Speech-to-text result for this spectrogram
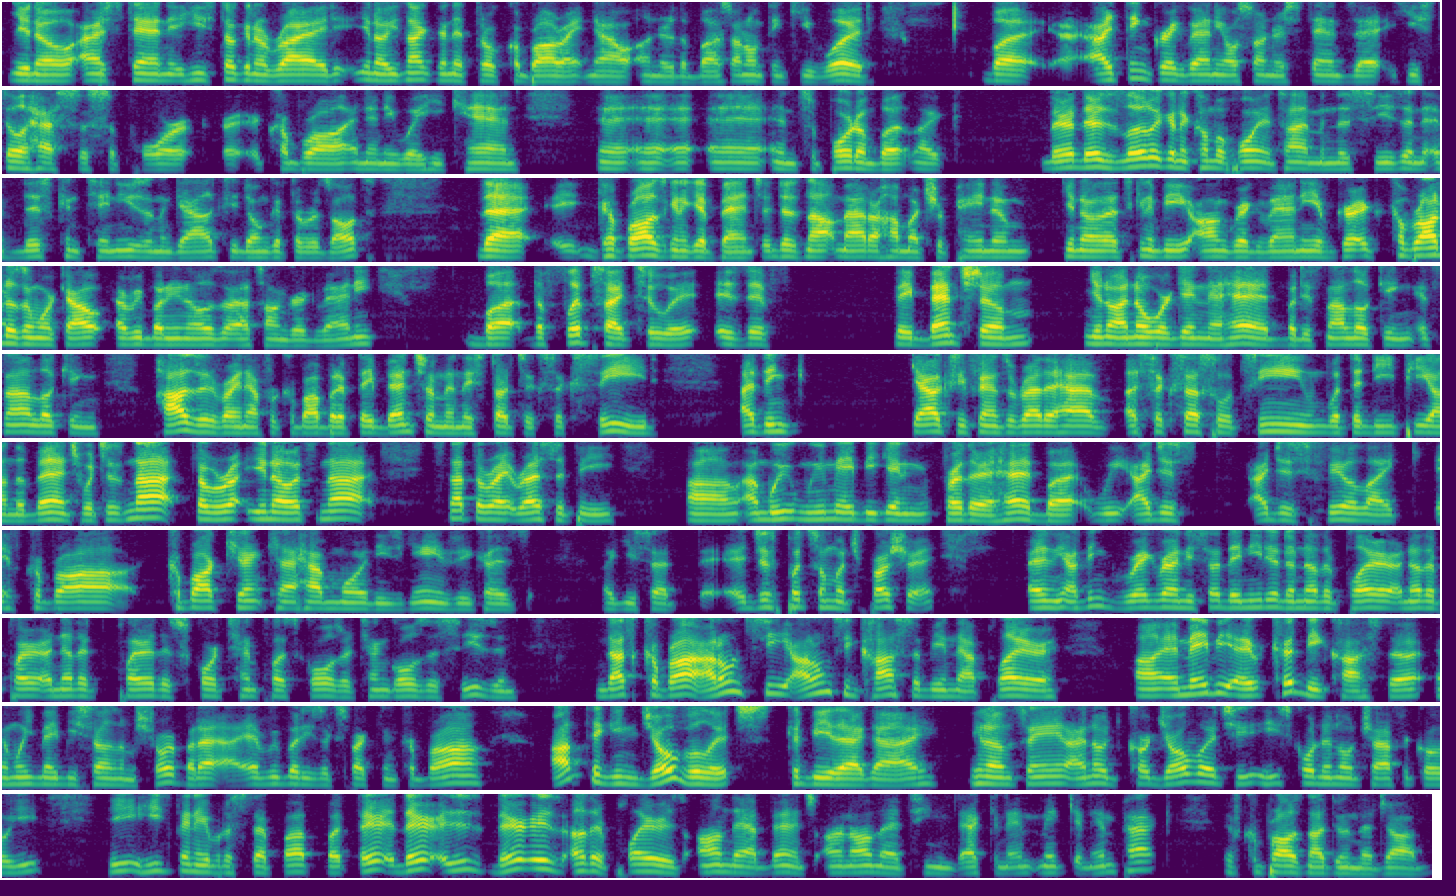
you know, I understand he's still gonna ride. You know, he's not gonna throw Cabral right now under the bus. I don't think he would. But I think Greg Vanney also understands that he still has to support uh, Cabral in any way he can, and, and, and support him. But like there, there's literally going to come a point in time in this season if this continues and the Galaxy don't get the results that Cabral is going to get benched. It does not matter how much you're paying him. You know that's going to be on Greg Vanney. If Greg Cabral doesn't work out, everybody knows that that's on Greg Vanney. But the flip side to it is if they bench him, you know, I know we're getting ahead, but it's not looking it's not looking positive right now for Cabral. But if they bench him and they start to succeed, I think Galaxy fans would rather have a successful team with the DP on the bench, which is not the you know it's not it's not the right recipe. Um, and we we may be getting further ahead, but we I just I just feel like if Cabral Cabral can't can't have more of these games because, like you said, it just puts so much pressure. And I think Greg Vanney said they needed another player, another player, another player that scored ten plus goals or ten goals this season. And that's Cabral. I don't see I don't see Costa being that player. Uh, and maybe it could be Costa, and we may be selling him short, but I, everybody's expecting Cabral. I'm thinking Joveljic could be that guy. You know what I'm saying? I know Joveljic, he, he scored in El Trafico. He he he's been able to step up, but there there is there is other players on that bench on on that team that can make an impact if is not doing that job.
